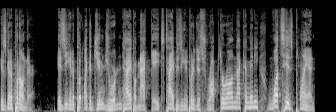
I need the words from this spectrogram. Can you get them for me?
is going to put on there. Is he going to put like a Jim Jordan type, a Matt Gaetz type? Is he going to put a disruptor on that committee? What's his plan?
